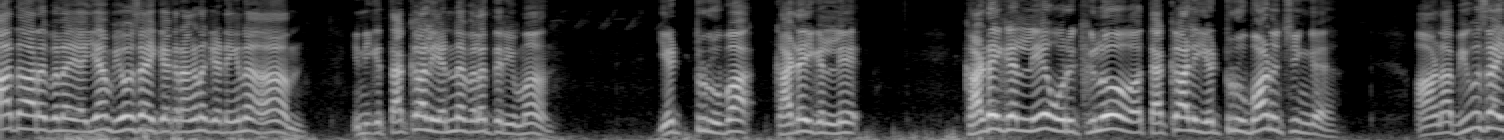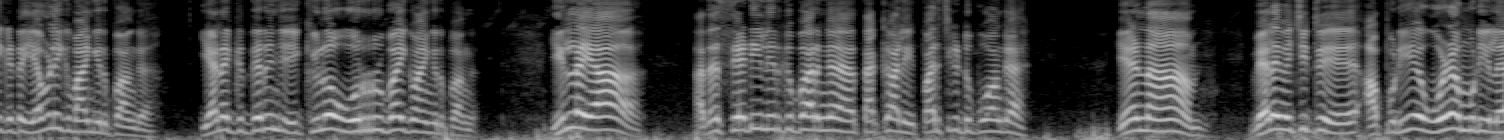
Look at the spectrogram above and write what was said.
ஆதார விலை ஏன் விவசாயி கேட்குறாங்கன்னு கேட்டிங்கன்னா இன்றைக்கி தக்காளி என்ன விலை தெரியுமா? எட்டு ரூபா கடைகள்லே. கடைகள்லே ஒரு கிலோ தக்காளி எட்டு ரூபான்னு வச்சுங்க. ஆனால் விவசாயிக்கிட்ட எவ்வளோக்கு வாங்கியிருப்பாங்க? எனக்கு தெரிஞ்சு கிலோ ஒரு ரூபாய்க்கு வாங்கியிருப்பாங்க. இல்லையா? அதை செடியில் இருக்கு பாருங்க தக்காளி பறிச்சுக்கிட்டு போவாங்க ஏன்னா விலை வச்சுட்டு அப்படியே உழ முடியல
